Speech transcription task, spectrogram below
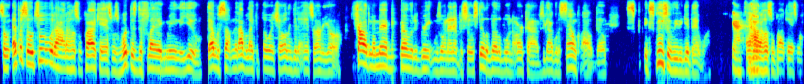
So episode two of the How to Hustle podcast was what does the flag mean to you? That was something that I would like to throw at y'all and get an answer out of y'all. Shout out to my man Bella the Great was on that episode, still available in the archives. You gotta go to SoundCloud though, exclusively to get that one. And How to Hustle podcast one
